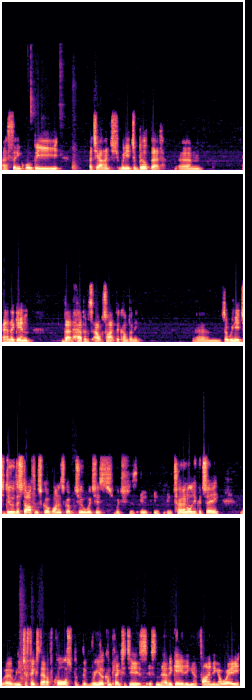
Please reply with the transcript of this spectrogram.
I think will be a challenge. We need to build that. Um, and again, that happens outside the company. Um, so we need to do the stuff in scope one and scope two, which is which is in, in, internal, you could say. Uh, we need to fix that, of course, but the real complexity is is navigating and finding a way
